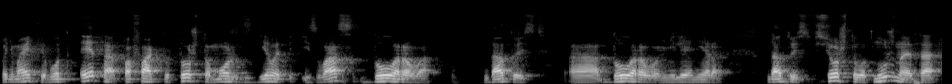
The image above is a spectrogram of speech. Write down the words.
Понимаете, вот это по факту то, что может сделать из вас долларового, да, то есть а, долларового миллионера. Да, то есть все, что вот нужно, это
